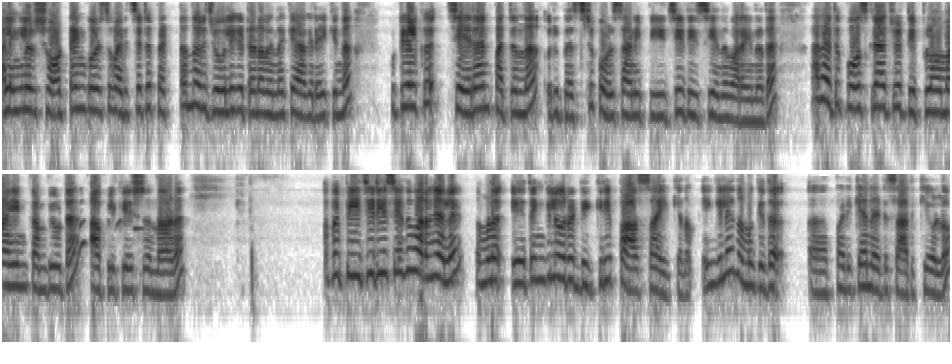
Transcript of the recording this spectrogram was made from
അല്ലെങ്കിൽ ഒരു ഷോർട്ട് ടൈം കോഴ്സ് പഠിച്ചിട്ട് പെട്ടെന്ന് ഒരു ജോലി കിട്ടണം എന്നൊക്കെ ആഗ്രഹിക്കുന്ന കുട്ടികൾക്ക് ചേരാൻ പറ്റുന്ന ഒരു ബെസ്റ്റ് കോഴ്സാണ് ഈ പി ജി ഡി സി എന്ന് പറയുന്നത്. അതായത് post graduate diploma in computer application എന്നാണ്. അപ്പൊ പി ജി ഡി സി എന്ന് പറഞ്ഞാൽ നമ്മൾ ഏതെങ്കിലും ഒരു ഡിഗ്രി പാസ് പാസ്സായിരിക്കണം എങ്കിലേ നമുക്കിത് പഠിക്കാനായിട്ട് സാധിക്കുകയുള്ളൂ.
